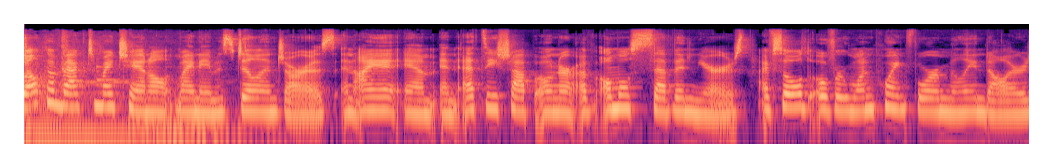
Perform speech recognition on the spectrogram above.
Welcome back to my channel. My name is Dylan Jahraus, and I am an Etsy shop owner of almost seven years. I've sold over $1.4 million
